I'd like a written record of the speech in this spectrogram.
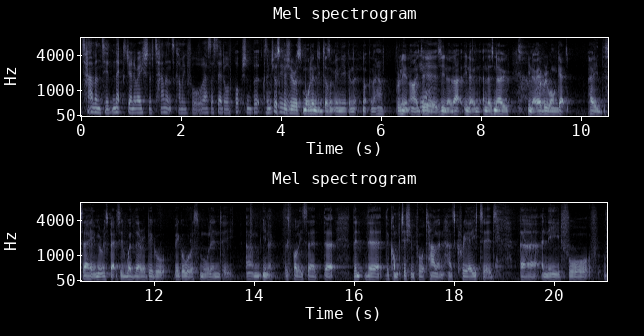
talented next generation of talents coming for, as I said, or option books. And just because you're a small indie doesn't mean you're gonna, not going to have brilliant ideas. You know that. You know, and, and there's no, you know, everyone gets paid the same, irrespective of whether they're a big or big or a small indie. Um, you know, as Polly said, uh, the, the the competition for talent has created uh, a need for. For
